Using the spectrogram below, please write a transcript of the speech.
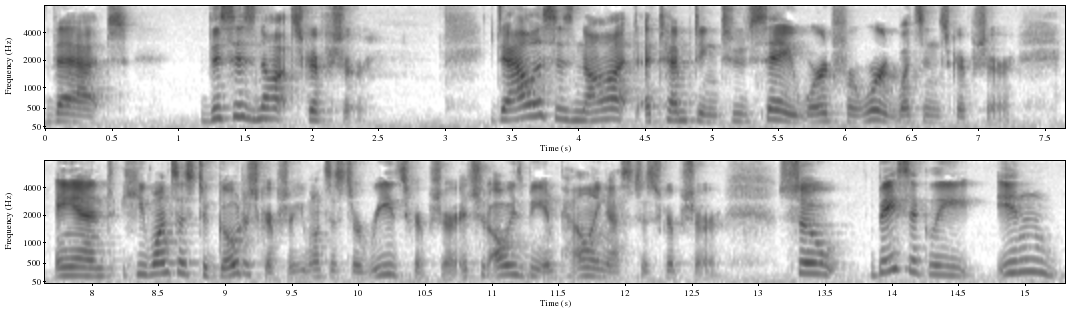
that this is not scripture. Dallas is not attempting to say word for word what's in scripture. And he wants us to go to scripture. He wants us to read scripture. It should always be impelling us to scripture. So basically, in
